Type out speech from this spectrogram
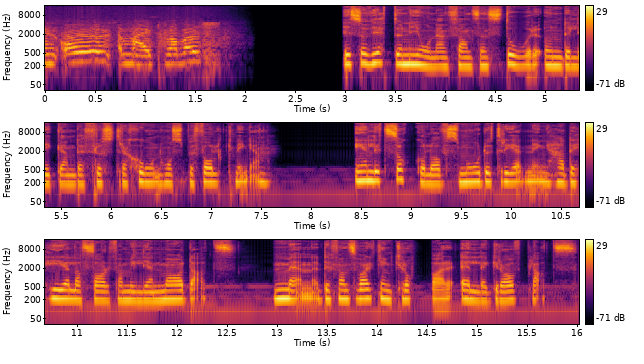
in all my troubles. I Sovjetunionen fanns en stor underliggande frustration hos befolkningen. Enligt Sokolovs mordutredning hade hela tsarfamiljen mördats, men det fanns varken kroppar eller gravplats.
